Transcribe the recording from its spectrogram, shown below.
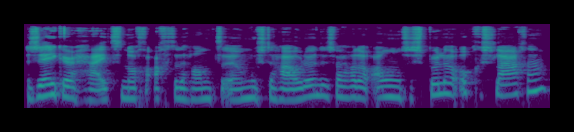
zekerheid nog achter de hand eh, moesten houden. Dus we hadden al onze spullen opgeslagen.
